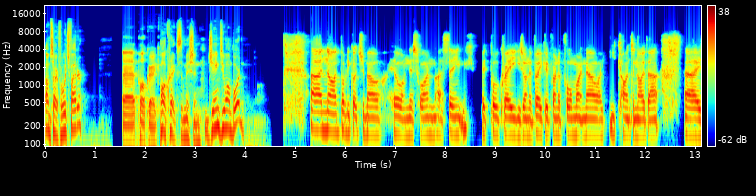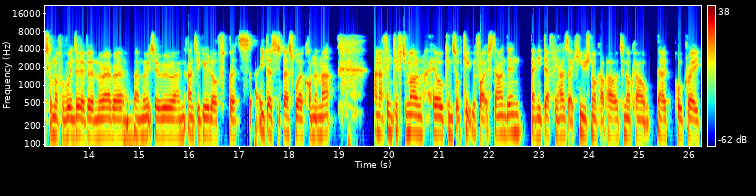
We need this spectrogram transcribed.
I'm sorry for which fighter? Uh, Paul Craig. Paul Craig submission. James, you on board? Uh, no, I've probably got Jamal Hill on this one. I think with Paul Craig, he's on a very good run of form right now. I, you can't deny that. Uh, he's coming off of wins over Moreira, uh, Mauricio Rua, and Antigulov, but he does his best work on the mat. And I think if Jamal Hill can sort of keep the fight standing, then he definitely has that huge knockout power to knock out uh, Paul Craig.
